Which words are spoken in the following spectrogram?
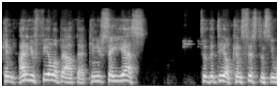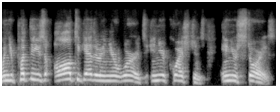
can how do you feel about that can you say yes to the deal consistency when you put these all together in your words in your questions in your stories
